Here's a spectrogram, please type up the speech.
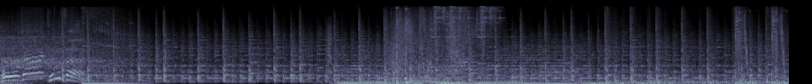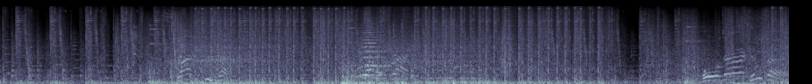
Order confirmed. Order confirmed.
